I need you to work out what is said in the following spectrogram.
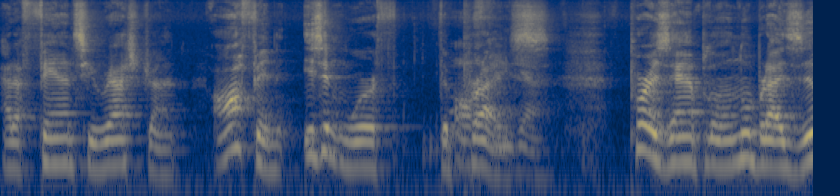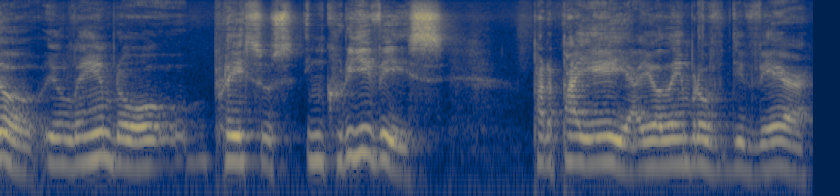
at a fancy restaurant often isn't worth the Often, price. yeah. Por exemplo, no Brasil, eu lembro preços incríveis para paella. Eu lembro de ver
